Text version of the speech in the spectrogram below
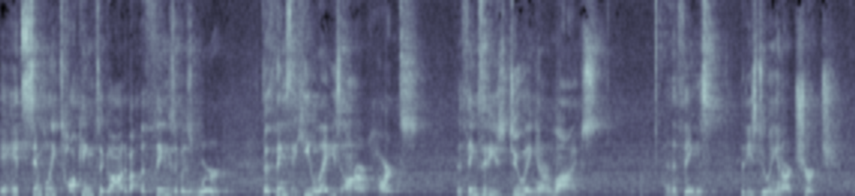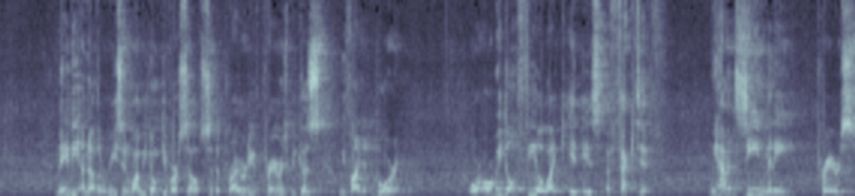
It's simply talking to God about the things of His Word, the things that He lays on our hearts, the things that He's doing in our lives, and the things that He's doing in our church. Maybe another reason why we don't give ourselves to the priority of prayer is because we find it boring or, or we don't feel like it is effective. We haven't seen many prayers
